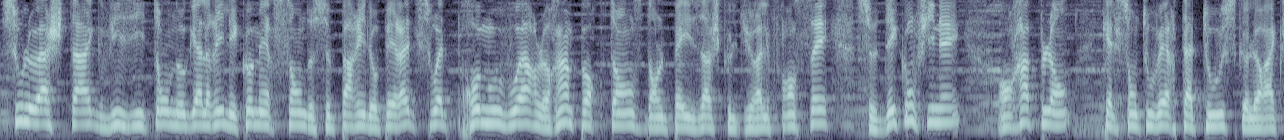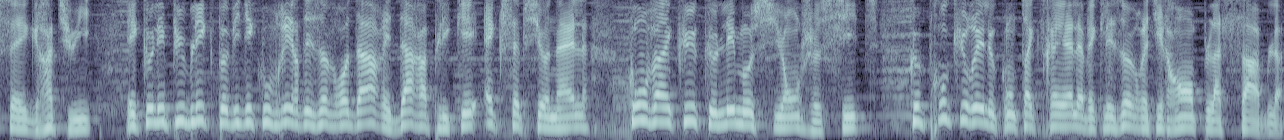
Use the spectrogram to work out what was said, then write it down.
Sous le hashtag Visitons nos galeries, les commerçants de ce Paris d'opérette souhaitent promouvoir leur importance dans le paysage culturel français, se déconfiner en rappelant qu'elles sont ouvertes à tous, que leur accès est gratuit et que les publics peuvent y découvrir des œuvres d'art et d'art appliqué exceptionnelles convaincu que l'émotion, je cite, que procurer le contact réel avec les œuvres est irremplaçable.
